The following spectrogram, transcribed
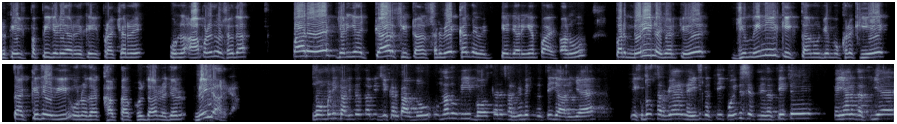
ਰਕੇਸ਼ ਪੱਪੀ ਜਿਹੜੇ ਆ, ਰਕੇਸ਼ ਪ੍ਰੈਸ਼ਰ ਨੇ ਉਹਨਾਂ ਆਪ ਵਾਲੇ ਹੋ ਸਕਦਾ। ਪਰ ਜਿਹੜੀਆਂ ਚਾਰ ਸੀਟਾਂ ਸਰਵੇਖਣ ਦੇ ਵਿੱਚ ਦਿੱਤੀਆਂ ਭਾਜਪਾ ਨੂੰ, ਪਰ ਮੇਰੀ ਨਜ਼ਰ 'ਚ ਜ਼ਮੀਨੀ ਹਕੀਕਤਾਂ ਨੂੰ ਜੇ ਮੁੱਖ ਰੱਖੀਏ, ਤਾਂ ਕਿਤੇ ਵੀ ਉਹਨਾਂ ਦਾ ਖਾਤਾ ਖੁੱਲਦਾ ਨਜ਼ਰ ਨਹੀਂ ਆ ਰਿਹਾ। ਸ਼੍ਰੋਮਣੀ ਅਕਾਲੀ ਦਲ ਦਾ ਵੀ ਜ਼ਿਕਰ ਕਰ ਦੋ ਉਹਨਾਂ ਨੂੰ ਵੀ ਬਹੁਤ ਸਾਰੇ ਸਰਵੇ ਵਿੱਚ ਦਿੱਤੀ ਜਾ ਰਹੀ ਹੈ। ਇੱਕ ਦੋ ਸਰਵੇਆਂ ਨੇ ਨਹੀਂ ਵੀ ਦਿੱਤੀ, ਕੋਈ ਵੀ ਸੀਟ ਨਹੀਂ ਦਿੱਤੀ ਤੇ ਕਈਆਂ ਨੇ ਦਿੱਤੀ ਹੈ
